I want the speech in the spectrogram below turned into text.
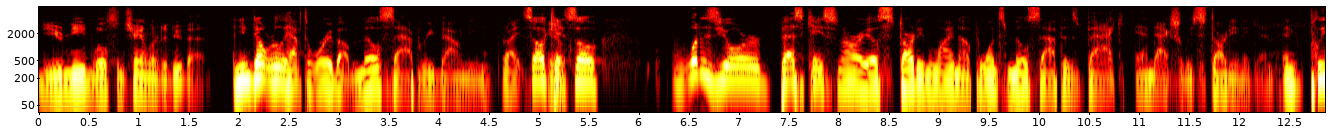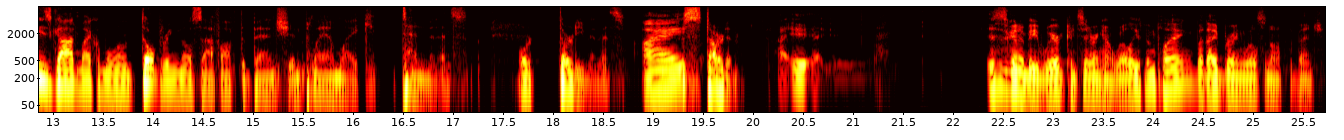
you need Wilson Chandler to do that. And you don't really have to worry about Millsap rebounding, right? So okay, Yeah. so what is your best case scenario starting lineup once Millsap is back and actually starting again? And please God, Michael Malone, don't bring Millsap off the bench and play him like ten minutes or thirty minutes. I, Just start him. I, I this is going to be weird considering how well he's been playing, but I'd bring Wilson off the bench.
